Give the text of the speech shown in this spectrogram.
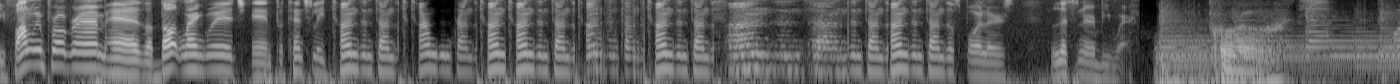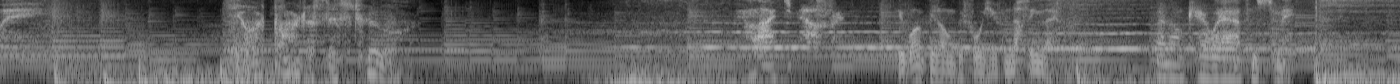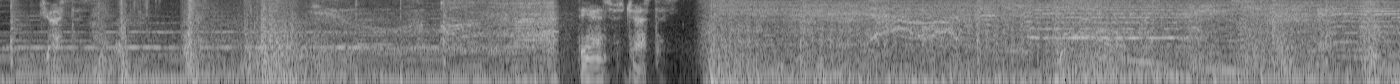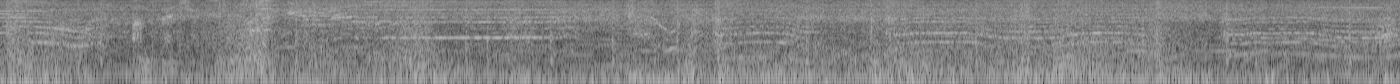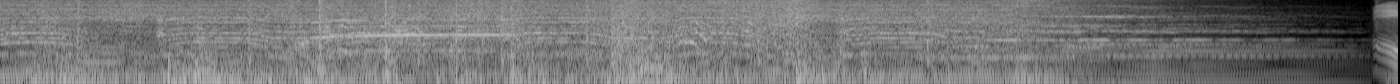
The following program has adult language and potentially tons and tons, tons and tons, tons, tons and tons, tons and tons, tons and tons, tons and tons and tons, tons and tons of spoilers. Listener beware. Rose, wait. You're part of this too. You lied to me, Alfred. It won't be long before you've nothing left. I don't care what happens to me. Justice. The answer's justice.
